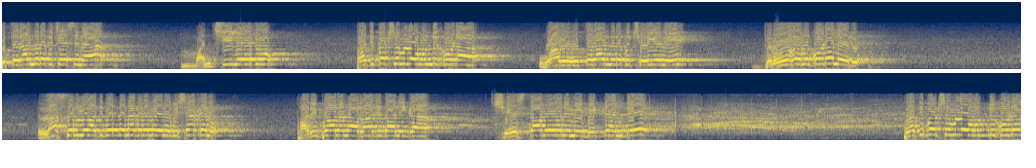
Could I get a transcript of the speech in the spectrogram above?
ఉత్తరాంధ్రకు చేసిన మంచి లేదు. ప్రతిపక్షంలో ఉండి కూడా వారు ఉత్తరాంధ్రకు చేయని ద్రోహం కూడా లేదు. రాష్ట్రంలో అతిపెద్ద నగరమైన విశాఖను పరిపాలనా రాజధానిగా చేస్తాము అని మీ బిడ్డ అంటే ప్రతిపక్షంలో ఉండి కూడా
